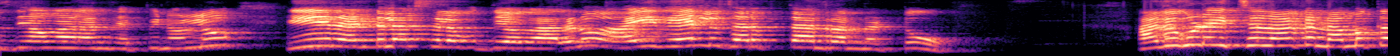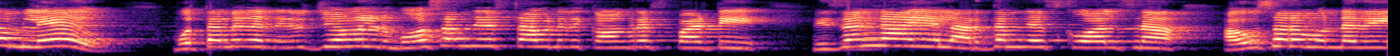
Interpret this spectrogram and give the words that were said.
ఉద్యోగాలు అని చెప్పిన వాళ్ళు ఈ రెండు లక్షల ఉద్యోగాలను ఐదేళ్ళు జరుపుతారు అన్నట్టు అది కూడా ఇచ్చేదాకా నమ్మకం లేదు. మొత్తం మీద నిరుద్యోగులను మోసం చేస్తా ఉన్నది కాంగ్రెస్ పార్టీ. నిజంగా వీళ్ళు అర్థం చేసుకోవాల్సిన అవసరం ఉన్నది.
